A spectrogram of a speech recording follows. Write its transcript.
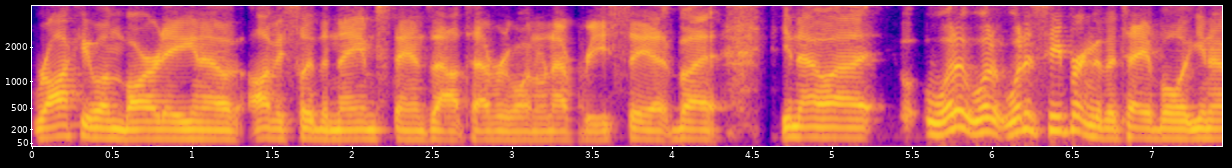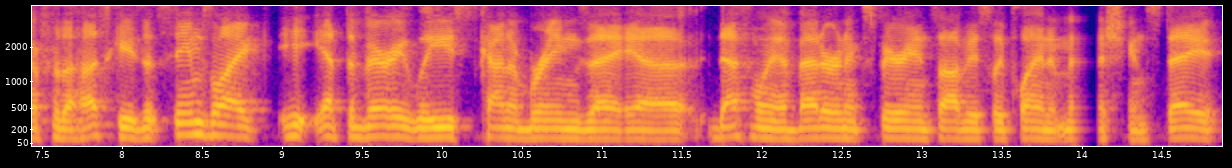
Rocky Lombardi, you know, obviously the name stands out to everyone whenever you see it. But you know, uh, what what what does he bring to the table? You know, for the Huskies, it seems like he, at the very least, kind of brings a uh, definitely a veteran experience. Obviously, playing at Michigan State,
